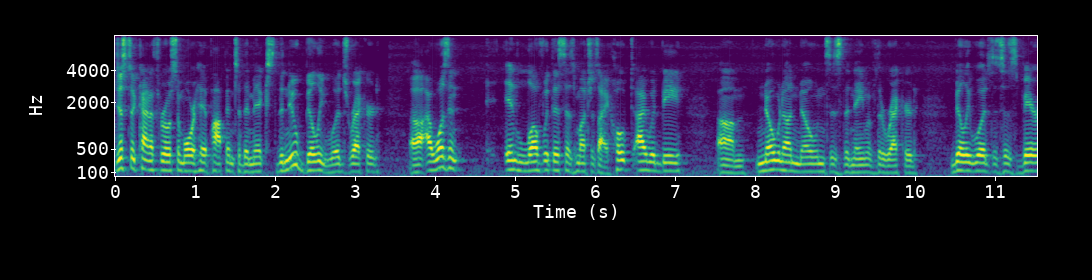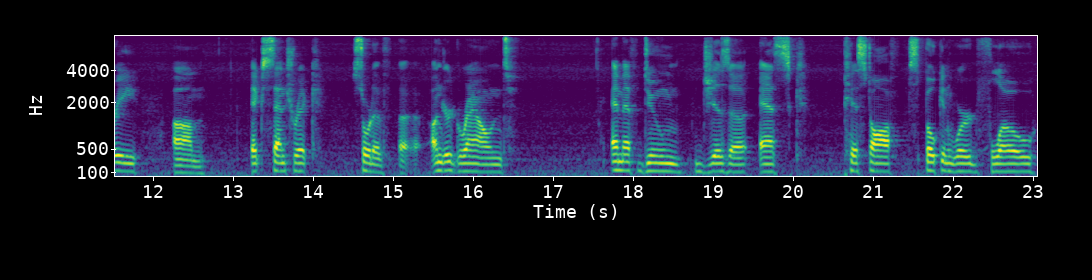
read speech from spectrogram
just to kind of throw some more hip hop into the mix. The new Billy Woods record. Uh, I wasn't in love with this as much as I hoped I would be. Um, Known Unknowns is the name of the record. Billy Woods is this very um, eccentric, sort of uh, underground MF Doom, GZA esque, pissed off spoken word flow,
